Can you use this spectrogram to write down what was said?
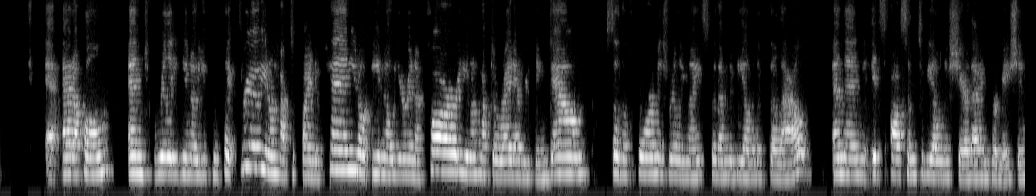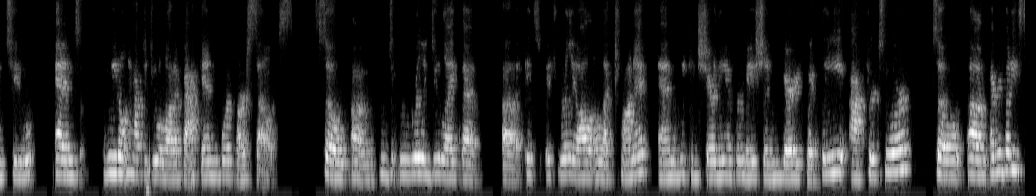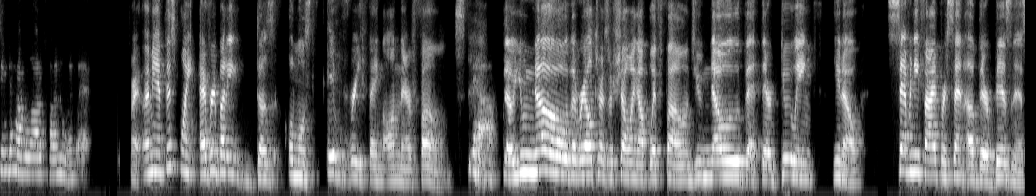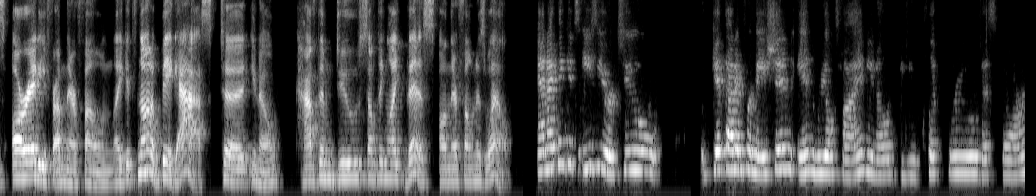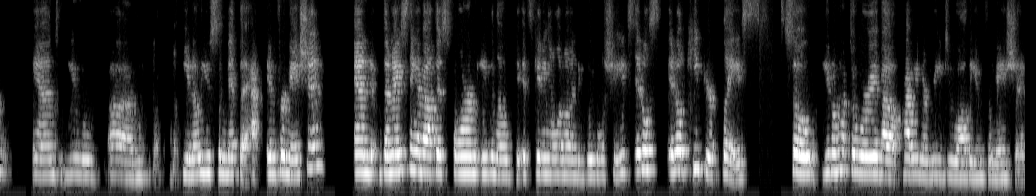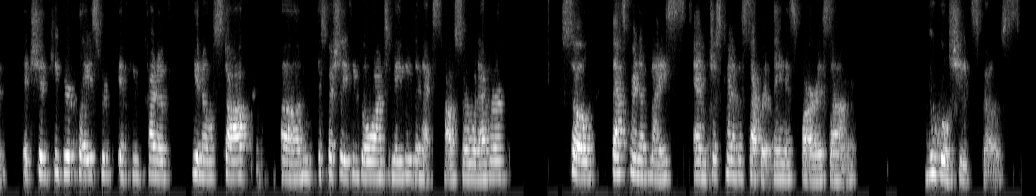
at, at a home and really, you know, you can click through, you don't have to find a pen, you don't, you know, you're in a car, you don't have to write everything down. So the form is really nice for them to be able to fill out. And then it's awesome to be able to share that information too. And we don't have to do a lot of back end work ourselves. So um, we, do, we really do like that. Uh, it's it's really all electronic, and we can share the information very quickly after tour. So um, everybody seemed to have a lot of fun with it. Right. I mean, at this point, everybody does almost everything on their phones. Yeah. So you know the realtors are showing up with phones. You know that they're doing, you know, 75% of their business already from their phone. Like it's not a big ask to, you know, have them do something like this on their phone as well. And I think it's easier to get that information in real time. You know, you click through this form and you um, you know you submit the information and the nice thing about this form even though it's getting a little into google sheets it'll it'll keep your place so you don't have to worry about having to redo all the information. It should keep your place if you kind of you know stop um, especially if you go on to maybe the next house or whatever. So that's kind of nice and just kind of a separate thing as far as um, Google Sheets goes.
